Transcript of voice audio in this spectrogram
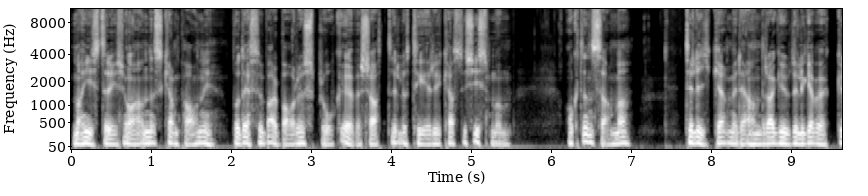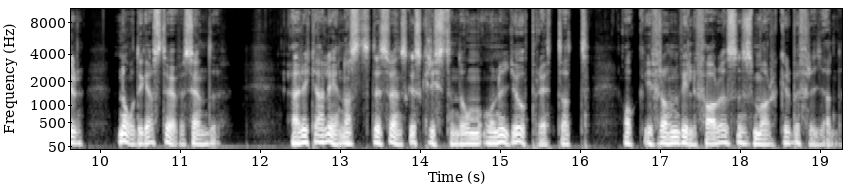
magister Johannes Campani på dessa barbarers språk översatte Lutheri Casticismum, och densamma, tillika med de andra gudeliga böcker, nådigast översände, är icke allenast det svenskes kristendom och nya upprättat och ifrån villfarelsens mörker befriad.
